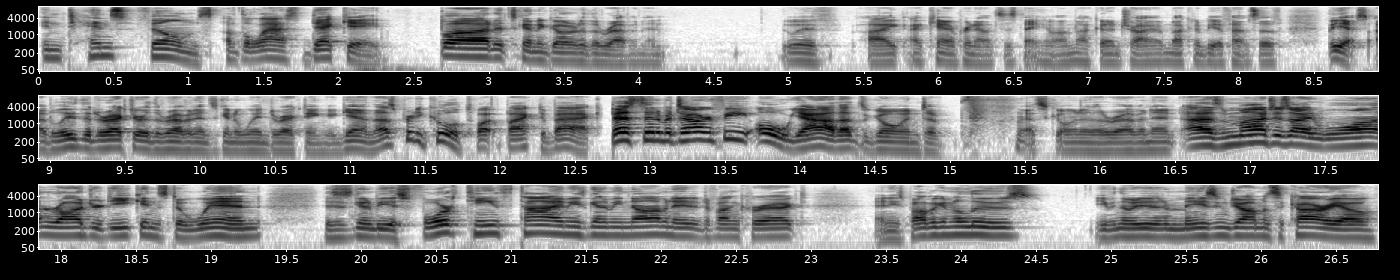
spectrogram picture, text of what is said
intense films of the last decade, but it's going to go to The Revenant with I, I can't pronounce his name. I'm not going to try. I'm not going to be offensive. But yes, I believe the director of The Revenant is going to win directing again. That's pretty cool. Tw- back to back. Best cinematography? Oh yeah, that's going to that's going to The Revenant. As much as I'd want Roger Deakins to win, this is going to be his 14th time he's going to be nominated, if I'm correct, and he's probably going to lose, even though he did an amazing job in Sicario.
